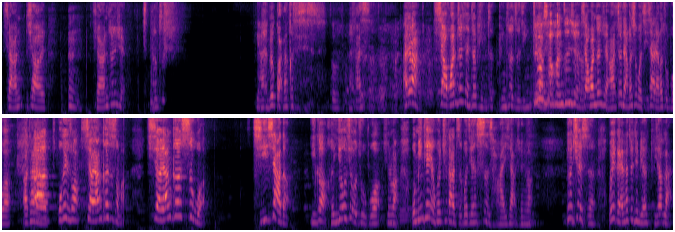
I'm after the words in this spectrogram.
小杨小，嗯，小杨甄选，哎，别管他，快烦死了！哎呀，小黄甄选这品质品质纸巾，又小黄甄选，小黄甄选啊，这两个是我旗下两个主播。啊，他呃，我跟你说，小杨哥是什么？小杨哥是我旗下的一个很优秀的主播，兄弟们，我明天也会去他直播间视察一下，兄弟们，因为确实我也感觉他最近比较比较懒，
